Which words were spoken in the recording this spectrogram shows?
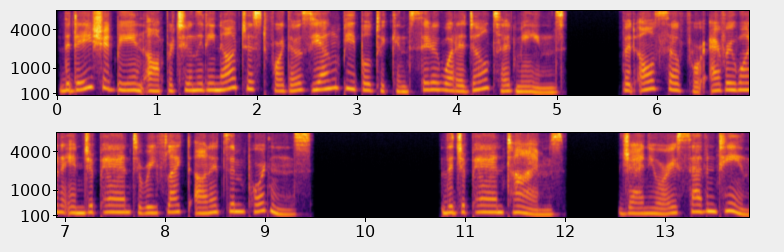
The day should be an opportunity not just for those young people to consider what adulthood means, but also for everyone in Japan to reflect on its importance. The Japan Times, January 17,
